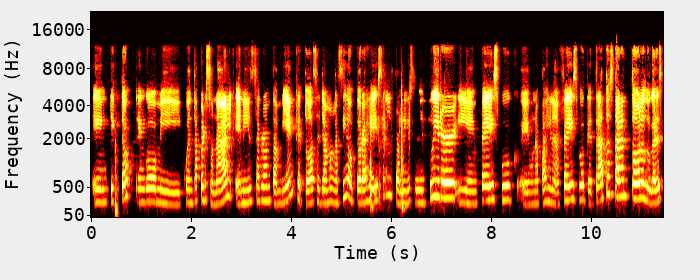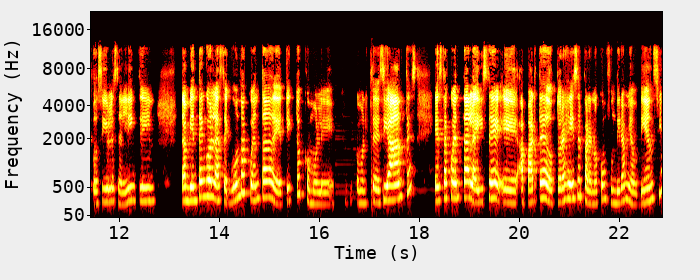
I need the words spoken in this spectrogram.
en TikTok tengo mi cuenta personal, en Instagram también, que todas se llaman así, doctora Hazel. También estoy en Twitter y en Facebook, en una página de Facebook, trato de estar en todos los lugares posibles, en LinkedIn. También tengo la segunda cuenta de TikTok, como, le, como te decía antes. Esta cuenta la hice eh, aparte de doctora Hazel para no confundir a mi audiencia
